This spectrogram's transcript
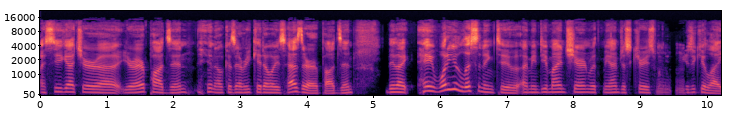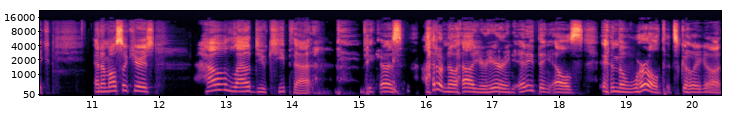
I see you got your uh, your AirPods in, you know, because every kid always has their AirPods in be like, hey, what are you listening to? I mean, do you mind sharing with me? I'm just curious what Mhm. music you like. And I'm also curious, how loud do you keep that? because I don't know how you're hearing anything else in the world that's going on.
